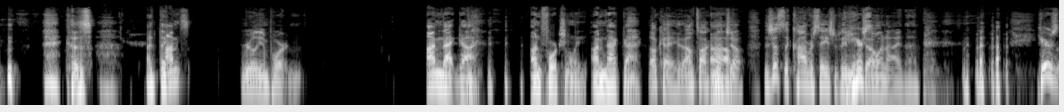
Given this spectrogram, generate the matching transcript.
Cause I think I'm- it's really important. I'm that guy. Unfortunately, I'm that guy. Okay. I'm talking Um, to Joe. It's just a conversation between Joe and I then. here's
